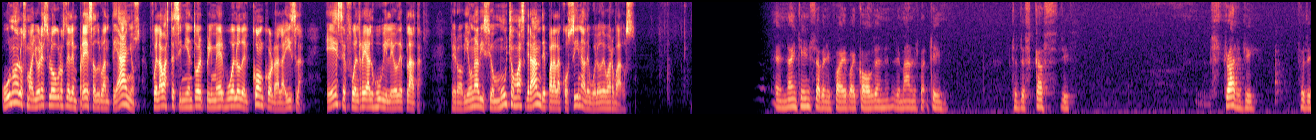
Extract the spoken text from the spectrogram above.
Uno de los mayores logros de la empresa durante años fue el abastecimiento del primer vuelo del Concorde a la isla. Ese fue el Real Jubileo de Plata. Pero había una visión mucho más grande para la cocina de vuelo de Barbados. In 1975, I called in the management team to discuss the strategy for the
